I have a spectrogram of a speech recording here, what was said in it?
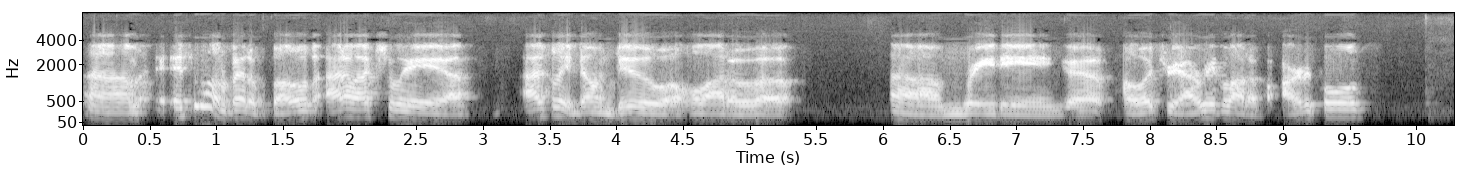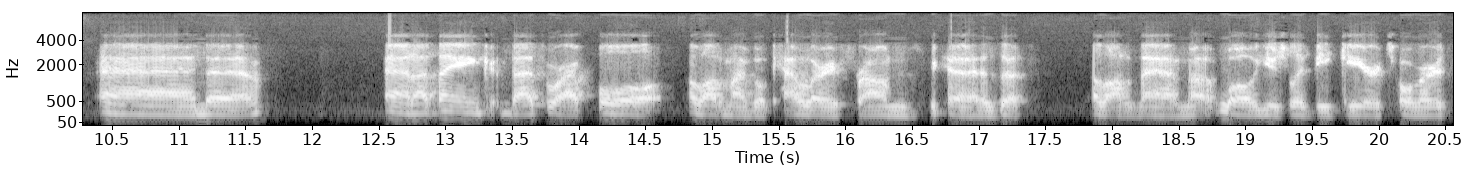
Um, it's a little bit of both. I don't actually, uh, I actually don't do a whole lot of uh, um, reading uh, poetry. I read a lot of articles, and uh, and I think that's where I pull a lot of my vocabulary from, is because uh, a lot of them uh, will usually be geared towards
